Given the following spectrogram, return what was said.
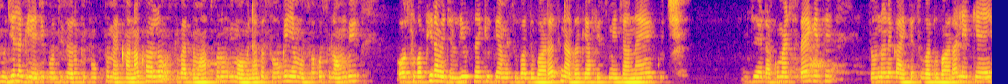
मुझे लगी है जी बहुत ही ज़रूर की भूख तो मैं खाना खा लूँ, उसके बाद नमाज़ पढ़ूँगी। मोमिना तो सो गई है मूसा को सुलाऊँगी और सुबह फिर हमें जल्दी उठना है, क्योंकि हमें सुबह दोबारा से नादा के ऑफ़िस में जाना है। कुछ जो डॉक्यूमेंट्स रह गए थे तो उन्होंने कहा कि सुबह दोबारा लेके आए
